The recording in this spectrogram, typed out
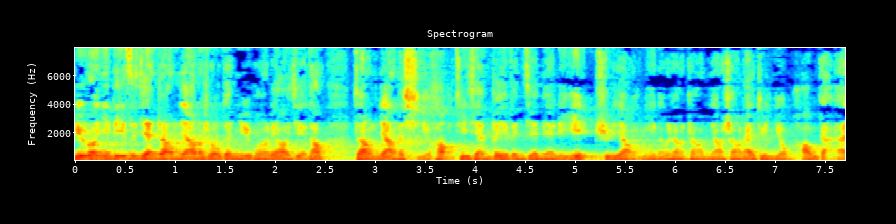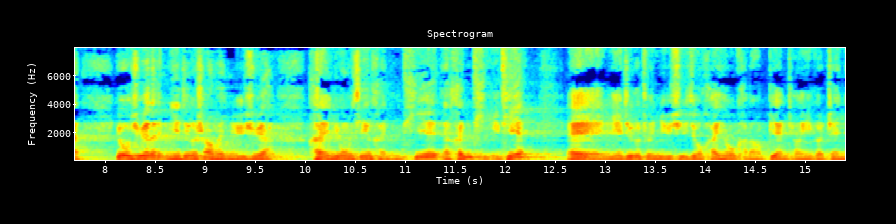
比如说，你第一次见丈母娘的时候，跟女朋友了解到丈母娘的喜好，提前备份见面礼，只要你能让丈母娘上来对你有好感，又觉得你这个上门女婿啊很用心、很贴、很体贴，哎，你这个准女婿就很有可能变成一个真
